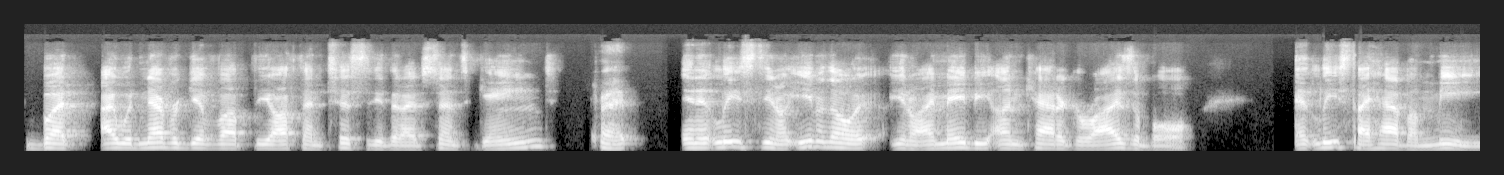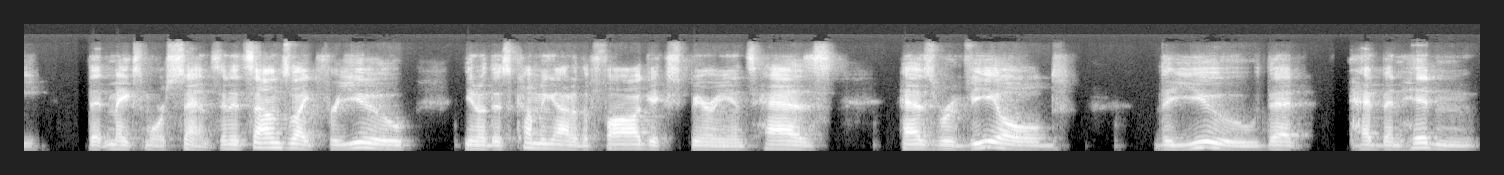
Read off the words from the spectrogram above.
but I would never give up the authenticity that I've since gained. Right. And at least you know, even though you know I may be uncategorizable, at least I have a me that makes more sense. And it sounds like for you, you know, this coming out of the fog experience has has revealed the you that had been hidden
